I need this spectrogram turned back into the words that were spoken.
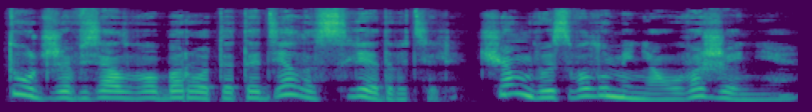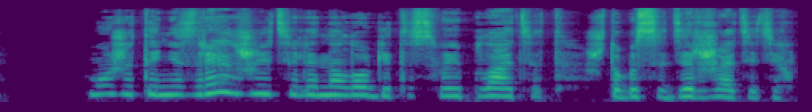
Тут же взял в оборот это дело следователь, чем вызвал у меня уважение. Может, и не зря жители налоги-то свои платят, чтобы содержать этих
